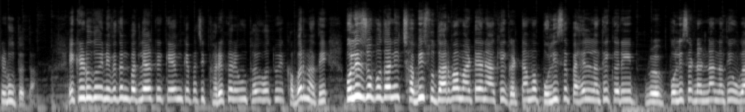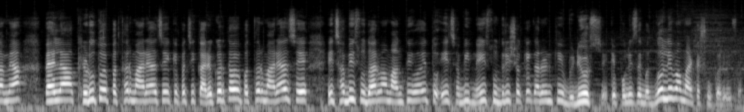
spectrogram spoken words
ખેડૂત હતા. એ ખેડૂતોએ નિવેદન બદલ્યા કે કેમ કે પછી ખરેખર એવું થયું હતું એ ખબર નથી. પોલીસ જો પોતાની છબી સુધારવા માટે અને આખી ઘટનામાં પોલીસે પહેલ નથી કરી પોલીસે દંડા નથી ઉગામ્યા. પહેલાં ખેડૂતોએ પથ્થર માર્યા છે કે પછી કાર્યકર્તાઓએ પથ્થર માર્યા છે, એ છબી સુધારવા માંગતી હોય તો એ છબી નહીં સુધરી શકે કારણ કે વિડીયોઝ છે કે પોલીસે બદલો લેવા માટે શું કર્યું છે.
